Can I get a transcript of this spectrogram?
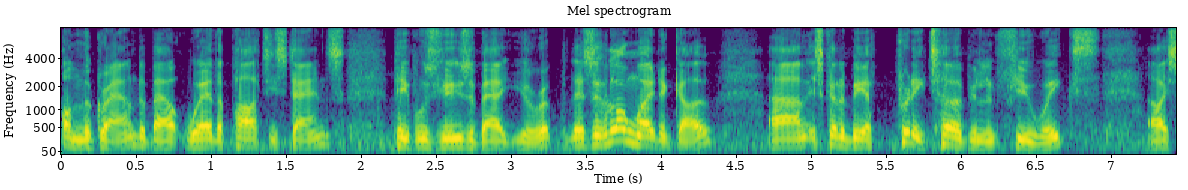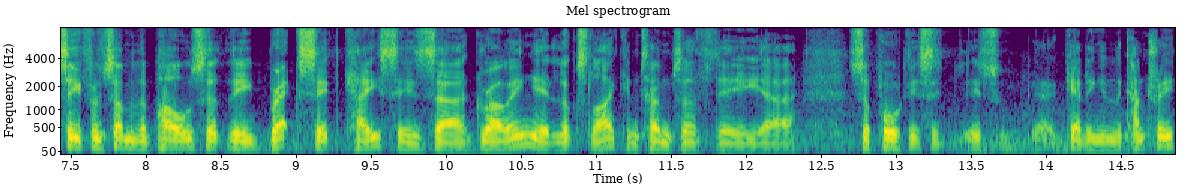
on the ground about where the party stands, people's views about Europe. There's a long way to go. Um, it's going to be a pretty turbulent few weeks. I see from some of the polls that the Brexit case is uh, growing, it looks like, in terms of the uh, support it's, it's uh, getting in the country.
